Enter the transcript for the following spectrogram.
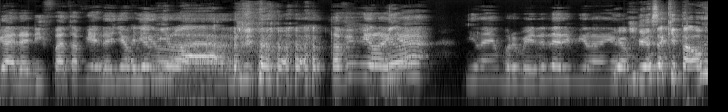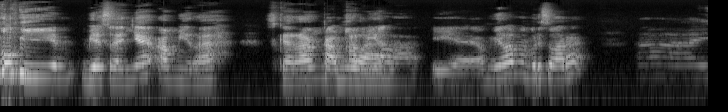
gak ada Diva tapi adanya Mila. Mila. Tapi Milanya Mila yang berbeda dari Mila yang yang biasa kita omongin. biasanya Amirah, sekarang Kamila. Kamila. Iya, Mila mau bersuara. Hai.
